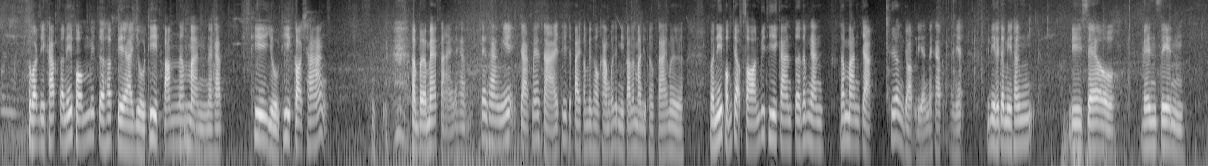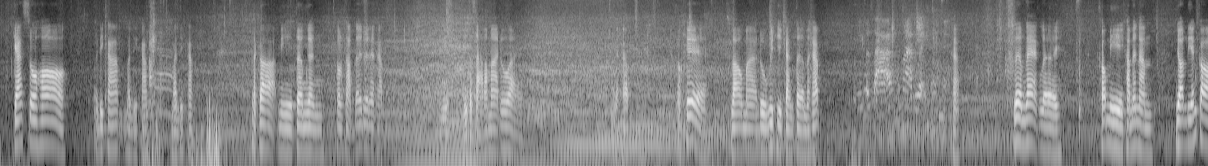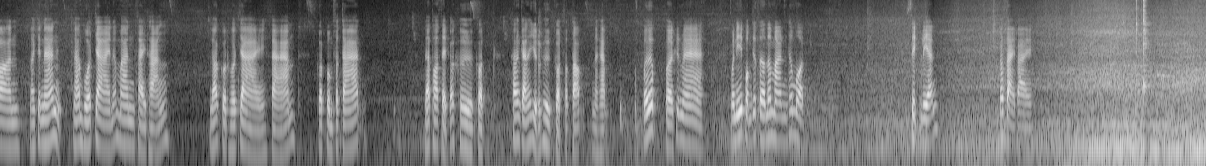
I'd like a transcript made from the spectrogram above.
บุรีสวัสดีครับ ตอนนี้ผมมิสเตอร์ฮัสเซียอยู่ที่ปั๊มน้ำมันนะครับ ที่อยู่ที่เกาะช้างอำเภอแม่สายนะครับ เส้นทางนี้จากแม่สายที่จะไปตำบลทองคำก็จะมีปั๊มน้ำมันอยู่ทางซ้ายมือ วันนี้ผมจะสอนวิธีการเติมน้ำมันน้ำมันจากเครื่องหยอดเหรียญนะครับอันนี้ที่นี่ก็จะมีทั้งดีเซล เบนซิน แก๊สโซฮอลสวัสดีครับสวัสดีครับสวัสดีครับ แล้วก็มีเติมเงินโทรศัพท์ได้ด้วยนะครับ มีมีภาษาพม่าด้วยนะครับ โอเค เรามาดูวิธีการเติมนะครับ มีภาษาพม่าด้วยครับ เริ่มแรกเลย เขามีคำแนะนำหยอดเหรียญก่อน หลังจากนั้นนำหัวจ่ายน้ำมันใส่ถัง แล้วกดหัวจ่ายสามกดปุ่มสตาร์ท แล้วพอเสร็จก็คือกด ถ้าต้องการให้หยุดก็คือกดสต็อปนะครับปุ๊บเปิดขึ้นมา วันนี้ผมจะเติมน้ำมันทั้งหมดสิบเหรียญก็ใส่ไป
